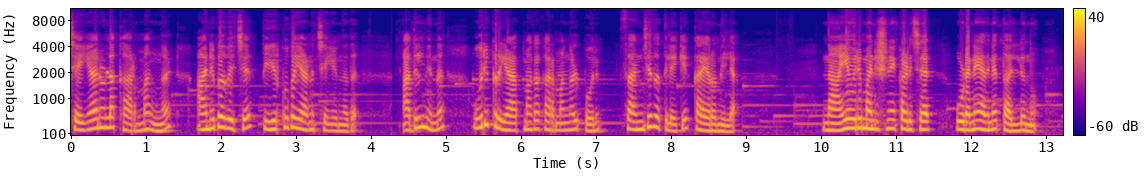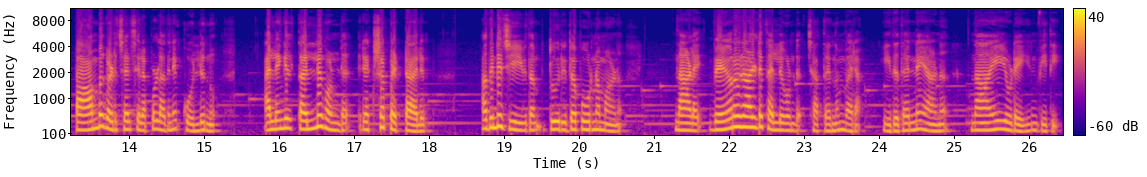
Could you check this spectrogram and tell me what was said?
ചെയ്യാനുള്ള കർമ്മങ്ങൾ അനുഭവിച്ച് തീർക്കുകയാണ് ചെയ്യുന്നത്. അതിൽ നിന്ന് ഒരു ക്രിയാത്മക കർമ്മങ്ങൾ പോലും സഞ്ചിതത്തിലേക്ക് കയറുന്നില്ല. നായ ഒരു മനുഷ്യനെ കടിച്ചാൽ ഉടനെ അതിനെ തല്ലുന്നു. പാമ്പ് കടിച്ചാൽ ചിലപ്പോൾ അതിനെ കൊല്ലുന്നു. അല്ലെങ്കിൽ തല്ലുകൊണ്ട് രക്ഷപ്പെട്ടാലും അതിന്റെ ജീവിതം ദുരിതപൂർണമാണ്. നാളെ വേറൊരാളുടെ തല്ലുകൊണ്ട് ചത്തെന്നും വരാം. ഇത് തന്നെയാണ് നായയുടെയും വിധി.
